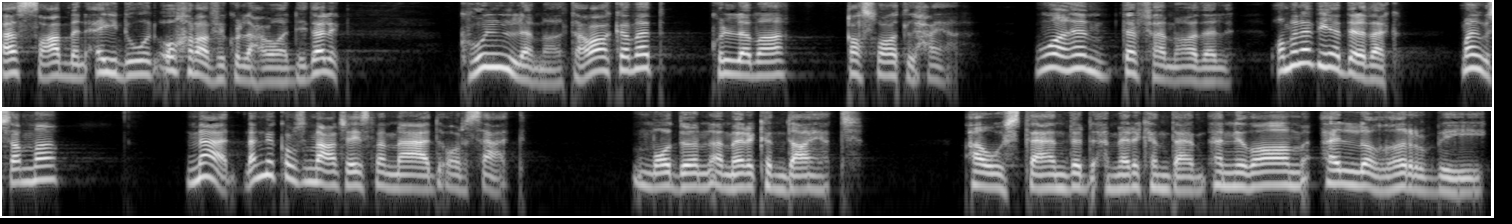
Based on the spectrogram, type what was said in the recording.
أصعب من أي دهون أخرى في كل الأحوال لذلك كلما تراكمت كلما قصرت الحياة. مهم تفهم هذا وما الذي يؤدي ذاك؟ ما يسمى MAD. لم يكن مع شيء اسمه MAD أو SAD. Modern American Diet أو Standard American Diet النظام الغربي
